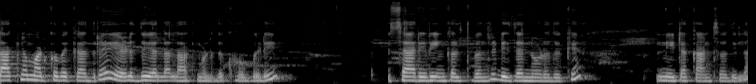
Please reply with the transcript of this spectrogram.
ಲಾಕ್ನ ಮಾಡ್ಕೋಬೇಕಾದ್ರೆ ಎಳೆದು ಎಲ್ಲ ಲಾಕ್ ಮಾಡೋದಕ್ಕೆ ಹೋಗಬೇಡಿ. ಸ್ಯಾರಿ ರಿಂಕಲ್ತ್ ಬಂದರೆ ಡಿಸೈನ್ ನೋಡೋದಕ್ಕೆ ನೀಟಾಗಿ ಕಾಣಿಸೋದಿಲ್ಲ.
